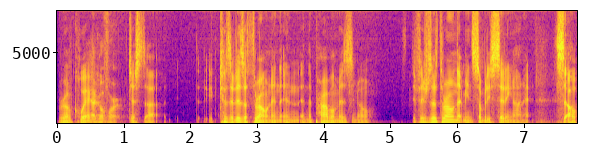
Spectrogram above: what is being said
real quick, yeah, go for it. just because it is a throne, and, and and the problem is, you know, if there's a throne, that means somebody's sitting on it. So,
